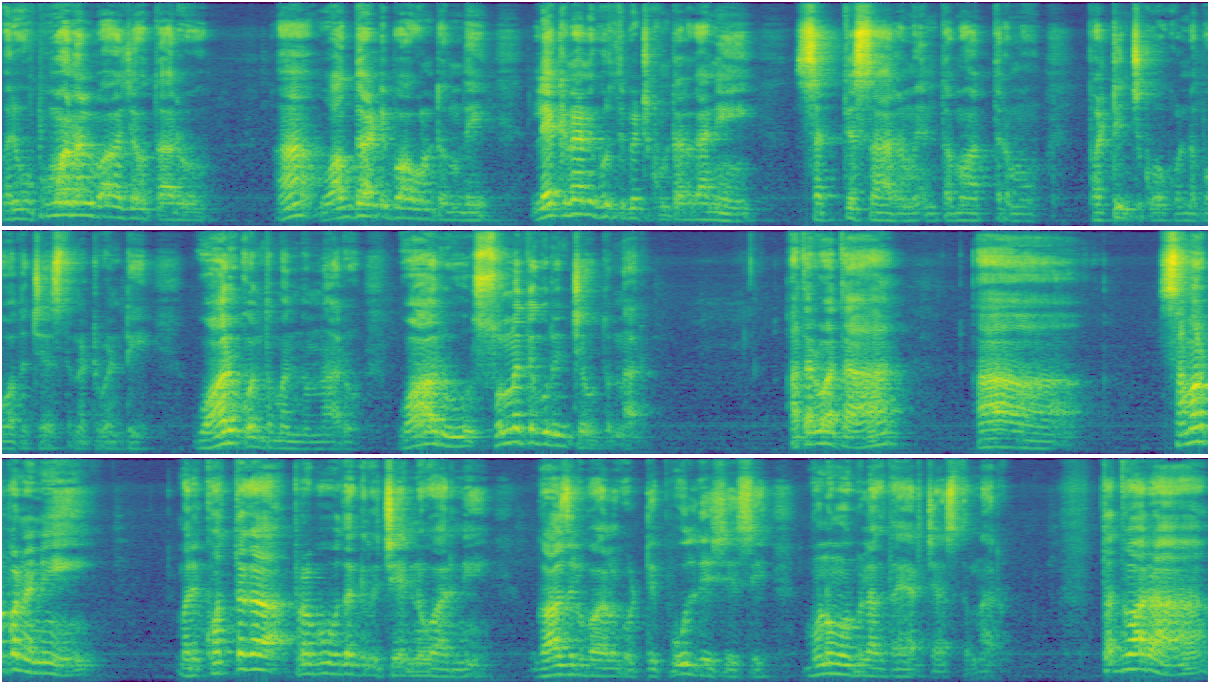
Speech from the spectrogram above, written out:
మరి ఉపమానాలు బాగా చెబుతారు. వాగ్దాటి బాగుంటుంది. లేఖనాన్ని గుర్తుపెట్టుకుంటారు కానీ సత్యసారం ఎంత మాత్రము పట్టించుకోకుండా బోధ చేస్తున్నటువంటి వారు కొంతమంది ఉన్నారు. వారు సున్నతి గురించి చెబుతున్నారు. ఆ తర్వాత సమర్పణని మరి కొత్తగా ప్రభువు దగ్గరికి చేరిన వారిని గాజులు పగలగొట్టి పూలు తీసేసి మునుమూపులాగా తయారు చేస్తున్నారు. తద్వారా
